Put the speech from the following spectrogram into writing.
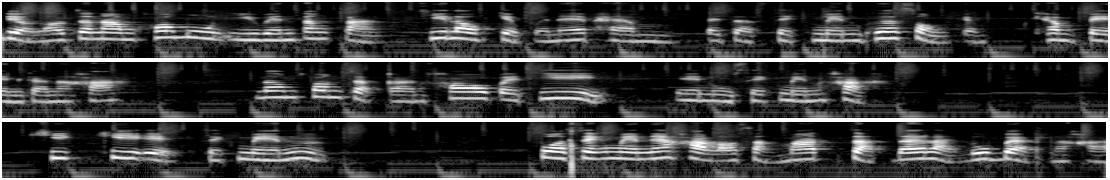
เดี๋ยวเราจะนำข้อมูลอีเวนต์ต่างๆ ที่เราเก็บไว้ในแพมไปจัดเซกเมนต์เพื่อส่งแคมเปญกันนะคะ เริ่มต้นจากการเข้าไปที่เมนู Segment ค่ะ คลิก Create Segment ตัว Segment เนี่ยค่ะเราสามารถจัดได้หลายรูปแบบนะคะ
